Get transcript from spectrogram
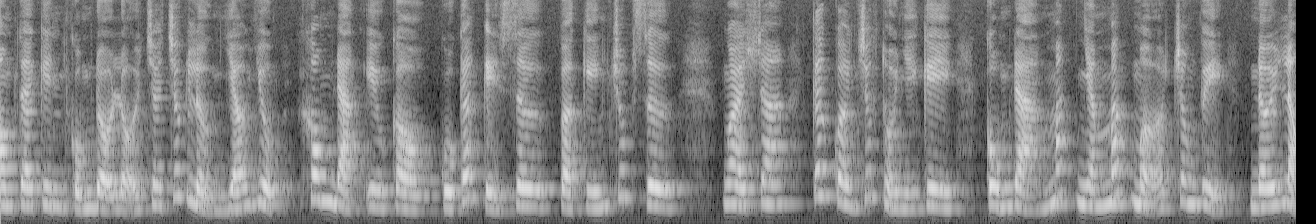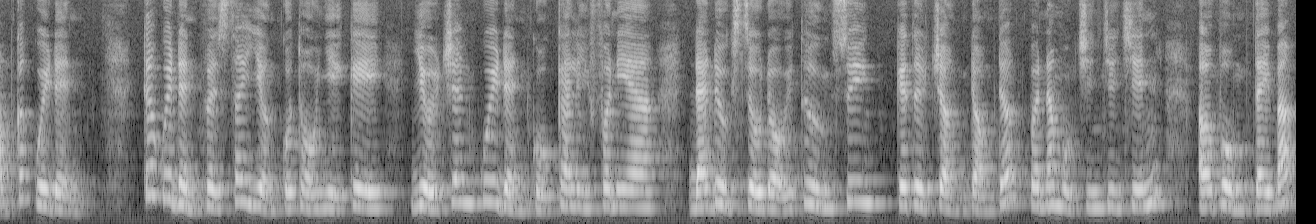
Ông Takin cũng đổ lỗi cho chất lượng giáo dục không đạt yêu cầu của các kỹ sư và kiến trúc sư. Ngoài ra, các quan chức Thổ Nhĩ Kỳ cũng đã mắt nhắm mắt mở trong việc nới lỏng các quy định. Các quy định về xây dựng của Thổ Nhĩ Kỳ dựa trên quy định của California đã được sửa đổi thường xuyên kể từ trận động đất vào năm 1999 ở vùng Tây Bắc.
